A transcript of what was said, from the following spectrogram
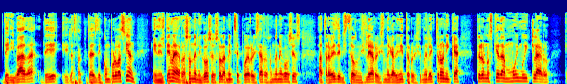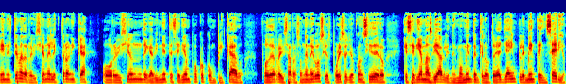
derivada de eh, las facultades de comprobación. En el tema de razón de negocios solamente se puede revisar razón de negocios a través de visita domiciliaria, revisión de gabinete, revisión electrónica, pero nos queda muy muy claro que en el tema de revisión electrónica o revisión de gabinete sería un poco complicado poder revisar razón de negocios. Por eso yo considero que sería más viable en el momento en que la autoridad ya implemente en serio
